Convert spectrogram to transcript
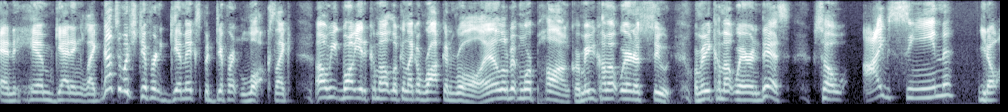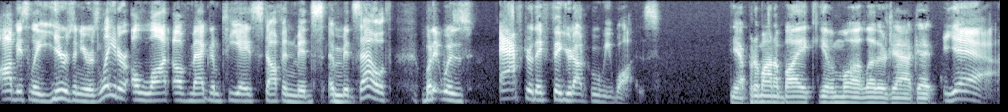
and him getting like not so much different gimmicks but different looks. Like, oh, we want you to come out looking like a rock and roll and a little bit more punk, or maybe come out wearing a suit, or maybe come out wearing this. So I've seen, you know, obviously years and years later, a lot of Magnum ta stuff in mid mid South, but it was after they figured out who he was. Yeah, put him on a bike, give him a leather jacket. Yeah.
